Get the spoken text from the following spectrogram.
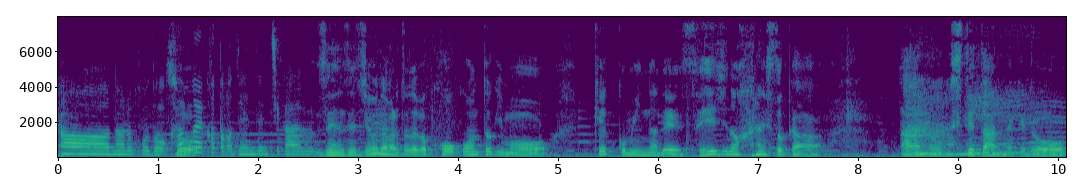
ああなるほど。考え方が全然違う。全然違う。だから例えば高校の時も結構みんなで政治の話とかあのしてたんだけど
